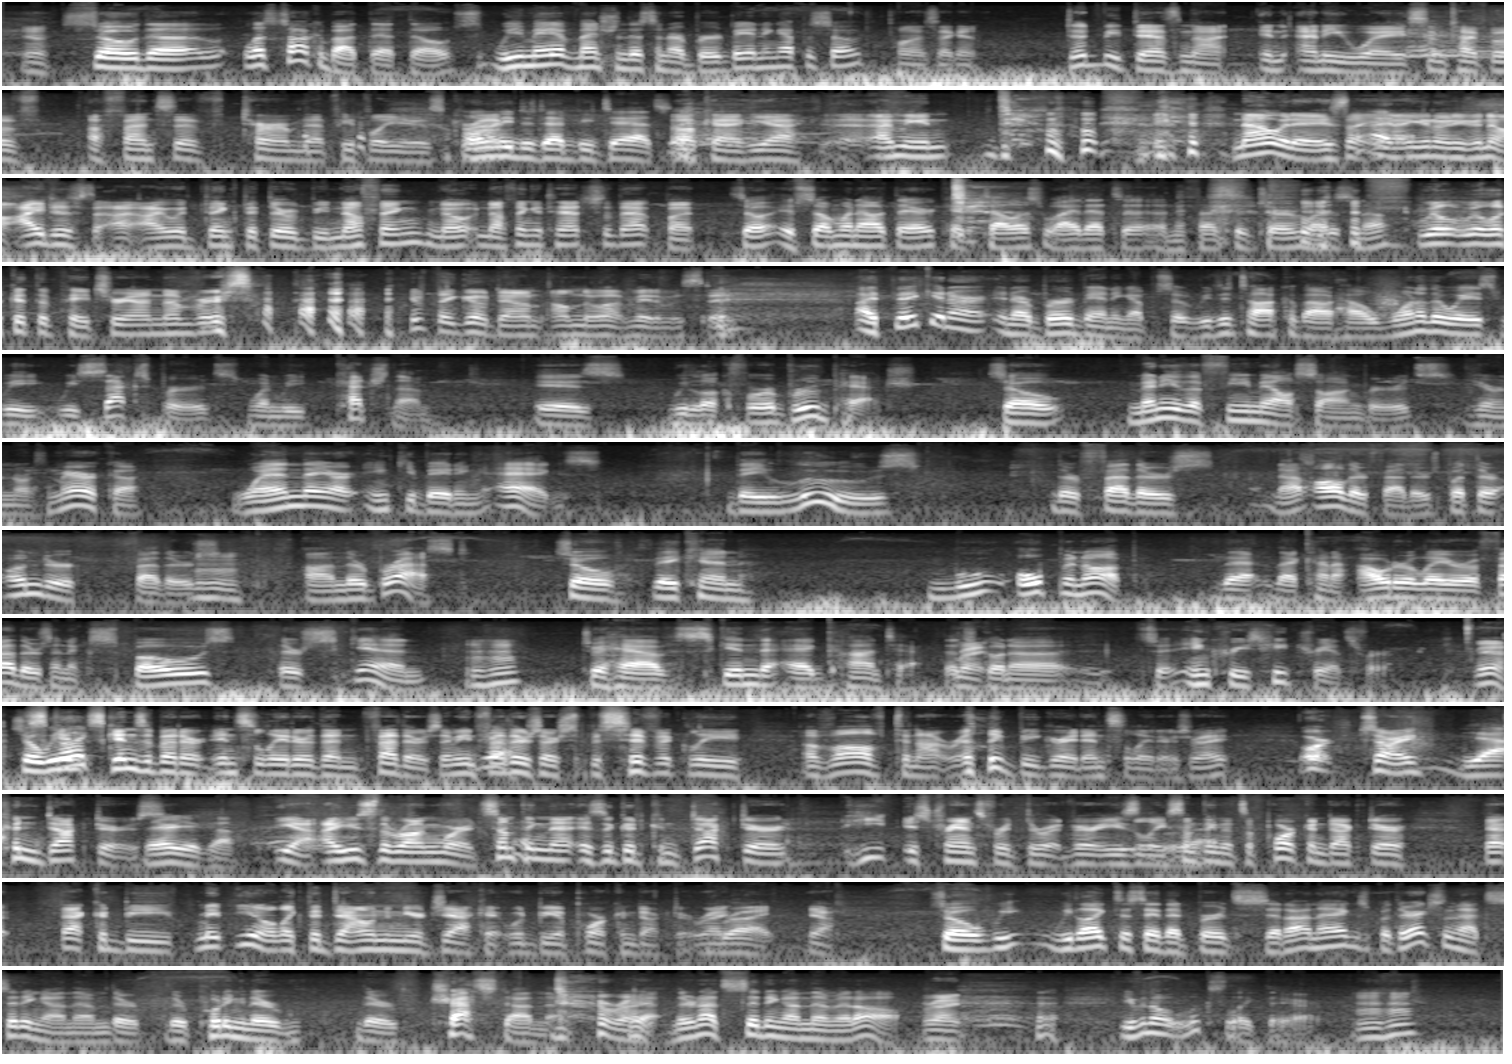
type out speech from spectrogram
Yeah. So the let's talk about that though. We may have mentioned this in our bird banding episode. Hold on a second. Deadbeat dad's not in any way some type of offensive term that people use. Correct? Only to deadbeat dads. Okay, yeah. I mean, nowadays, I you, know. know, you don't even know. I just, I, I would think that there would be nothing, no, nothing attached to that. But So if someone out there can tell us why that's a, an offensive term, let us know. we'll, we'll look at the Patreon numbers. if they go down, I'll know I made a mistake. I think in our in our bird banding episode, we did talk about how one of the ways we we sex birds when we catch them is we look for a brood patch. So many of the female songbirds here in North America, when they are incubating eggs, they lose their feathers, not all their feathers, but their under feathers on their breast. So they can move, open up that, that kind of outer layer of feathers and expose their skin Mm-hmm. to have skin to egg contact. That's Right. going to to increase heat transfer. Yeah. So skin, we like- skin's a better insulator than feathers. I mean, Yeah. feathers are specifically evolved to not really be great insulators, right? Or sorry, Yeah. conductors. There you go. Yeah, I used the wrong word. Something that is a good conductor, heat is transferred through it very easily. Something Right. that's a poor conductor, that that could be, maybe, you know, like the down in your jacket would be a poor conductor, right? Right. Yeah. So we, we like to say that birds sit on eggs, but they're actually not sitting on them. They're they're putting their their chest on them. Right. Yeah, they're not sitting on them at all, Right. even though it looks like they are. Mm-hmm.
